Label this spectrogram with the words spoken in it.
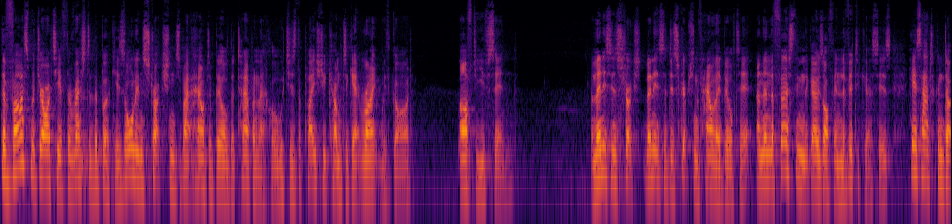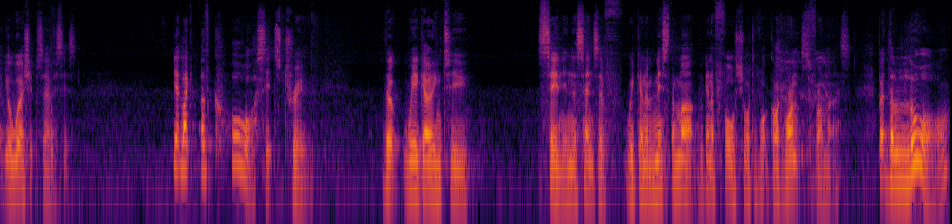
The vast majority of the rest of the book is all instructions about how to build the tabernacle, which is the place you come to get right with God after you've sinned. And then it's, instruction, then it's a description of how they built it. And then the first thing that goes off in Leviticus is here's how to conduct your worship services. Yeah, like, of course it's true that we're going to sin in the sense of we're going to miss the mark, we're going to fall short of what God wants from us. But the law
